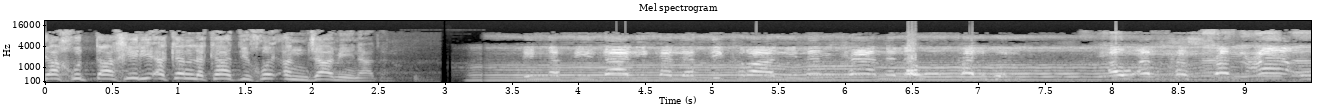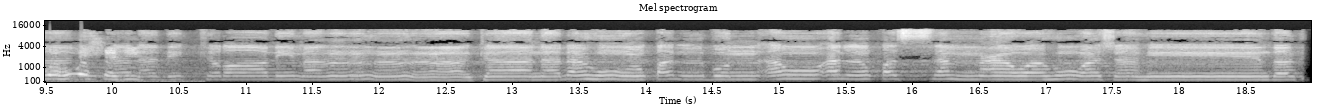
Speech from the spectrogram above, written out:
یاخود تاخیری ئەەکەن لە کاتی خۆی ئەنجامی نادن إن في ذلك لذكرى لمن كان له قلب أو ألقى السمع وهو شهيد ذكرى لمن كان له قلب أو ألقى السمع وهو شهيد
